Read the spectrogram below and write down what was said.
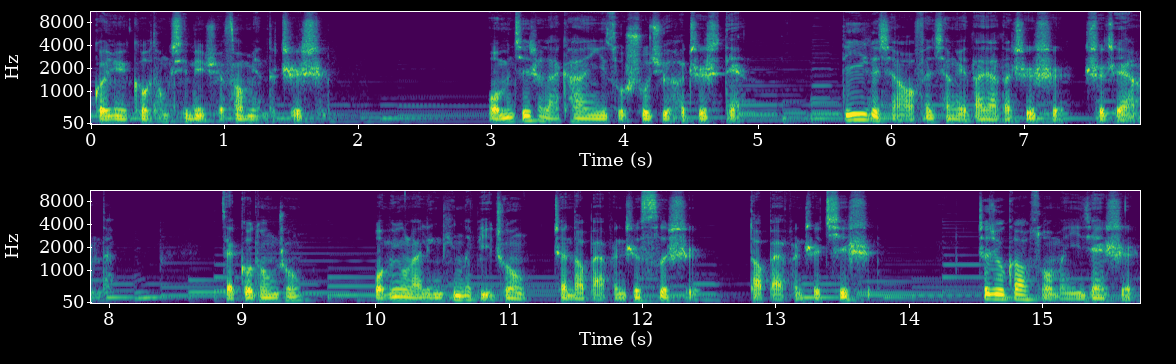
关于沟通心理学方面的知识。我们接着来看一组数据和知识点。第一个想要分享给大家的知识是这样的：在沟通中，我们用来聆听的比重占到百分之四十到百分之七十。这就告诉我们一件事：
